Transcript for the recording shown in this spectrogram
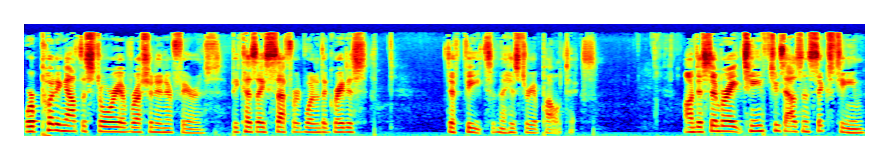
were putting out the story of Russian interference because they suffered one of the greatest defeats in the history of politics. On December 18, 2016,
